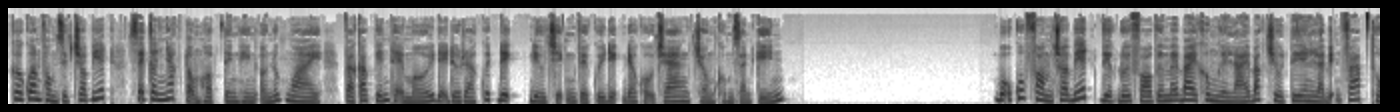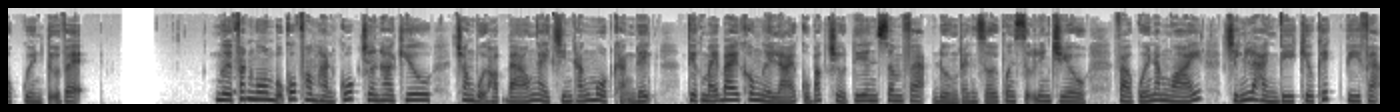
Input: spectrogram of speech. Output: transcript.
Cơ quan phòng dịch cho biết sẽ cân nhắc tổng hợp tình hình ở nước ngoài và các biến thể mới để đưa ra quyết định điều chỉnh về quy định đeo khẩu trang trong không gian kín. Bộ Quốc phòng cho biết việc đối phó với máy bay không người lái Bắc Triều Tiên là biện pháp thuộc quyền tự vệ. Người phát ngôn Bộ Quốc phòng Hàn Quốc Chun Ha-kyu trong buổi họp báo ngày 9 tháng 1 khẳng định việc máy bay không người lái của Bắc Triều Tiên xâm phạm đường ranh giới quân sự liên triều vào cuối năm ngoái chính là hành vi khiêu khích vi phạm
